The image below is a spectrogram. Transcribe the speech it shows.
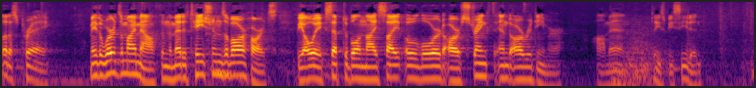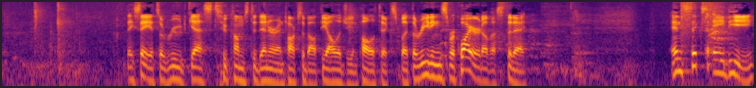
Let us pray. May the words of my mouth and the meditations of our hearts be always acceptable in thy sight, O Lord, our strength and our Redeemer. Amen. Please be seated. They say it's a rude guest who comes to dinner and talks about theology and politics, but the reading's required of us today. In 6 AD,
